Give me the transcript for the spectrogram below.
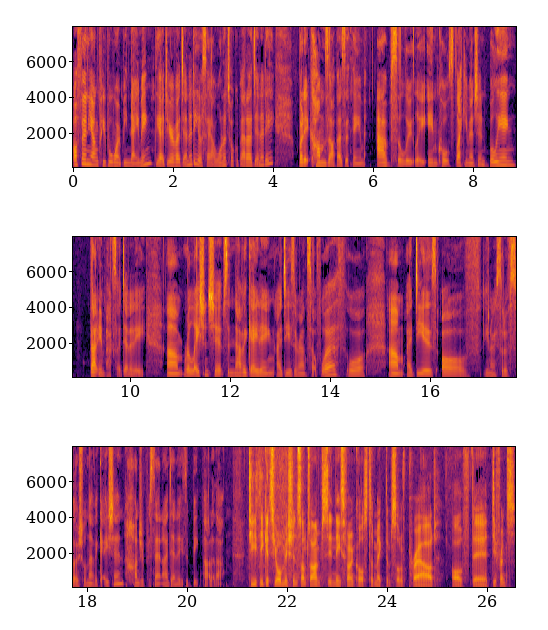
often, young people won't be naming the idea of identity or say, I want to talk about identity, but it comes up as a theme absolutely in calls, like you mentioned, bullying that impacts identity. Um, relationships and navigating ideas around self worth or um, ideas of, you know, sort of social navigation, 100% identity is a big part of that. Do you think it's your mission sometimes in these phone calls to make them sort of proud of their difference?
